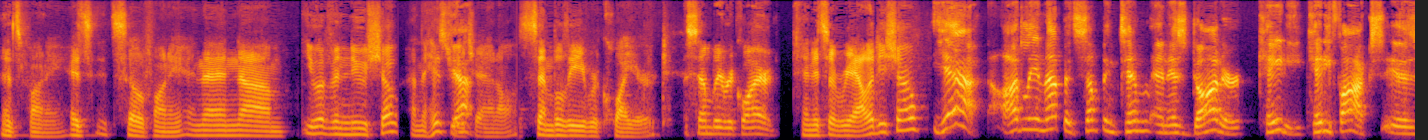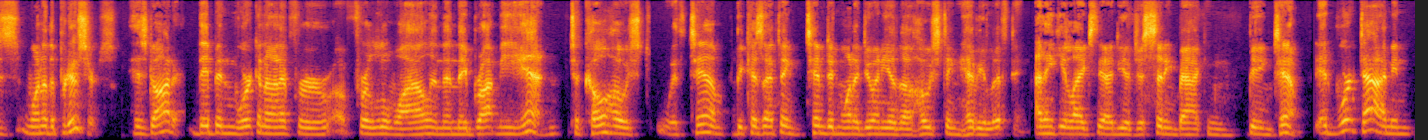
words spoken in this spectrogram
It's funny. It's it's so funny. And then um, you have a new show on the History Yeah. Channel, Assembly Required, Assembly required. and it's a reality show. Yeah, oddly enough, it's something Tim and his daughter, Katie, Katie Fox, is one of the producers. His daughter. They've been working on it for for a little while, and then they brought me in to co-host with Tim because I think Tim didn't want to do any of the hosting heavy lifting. I think he likes the idea of just sitting back and being Tim. It worked out. I mean,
